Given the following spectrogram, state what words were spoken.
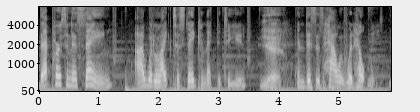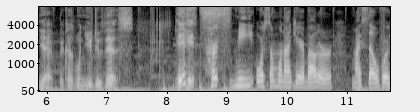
that person is saying, I would like to stay connected to you, yeah, and this is how it would help me. yeah. Because when you do this, This hits. hurts me or someone I care about or myself, or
